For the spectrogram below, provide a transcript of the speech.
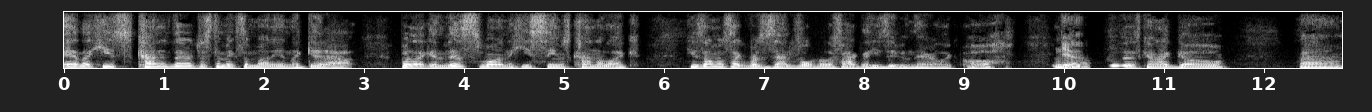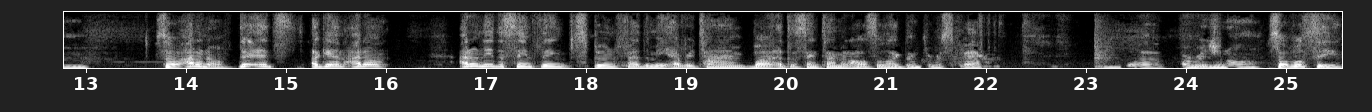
and like he's kind of there just to make some money and like get out. But like in this one, he seems kind of like he's almost like resentful for the fact that he's even there. Like, oh, Yeah. do this? Can I go? Um, so I don't know. It's again, I don't, I don't need the same thing spoon fed to me every time, but at the same time, I'd also like them to respect the original. So we'll see.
